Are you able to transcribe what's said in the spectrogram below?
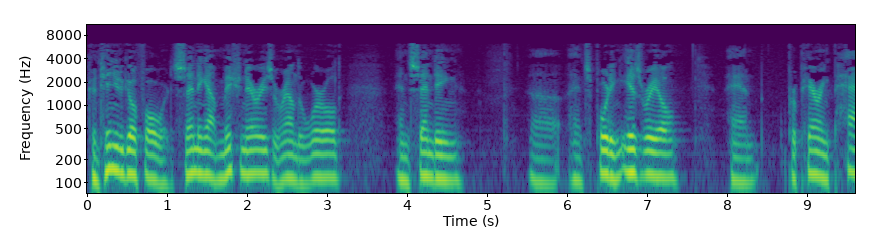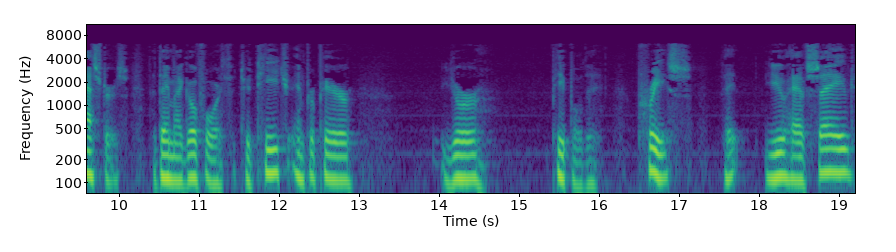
continue to go forward, sending out missionaries around the world and sending uh, and supporting Israel and preparing pastors that they might go forth to teach and prepare your people, the priests that you have saved,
